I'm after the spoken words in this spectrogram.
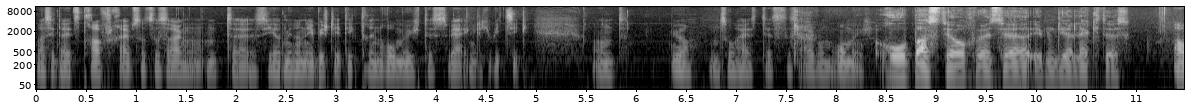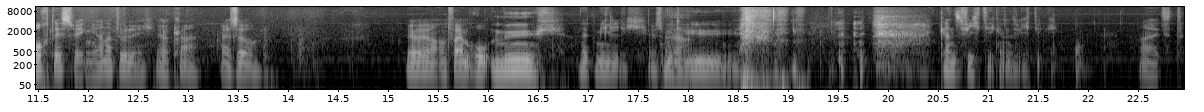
was ich da jetzt draufschreibe sozusagen. Und äh, sie hat mir dann eh bestätigt drin, Rohmilch, das wäre eigentlich witzig. Und ja, und so heißt jetzt das Album Rohmilch. Roh passt ja auch, weil es ja eben Dialekt ist. Auch deswegen, ja, natürlich, ja klar. Also, ja, ja, und vor allem Rohmilch, nicht Milch, also mit ja. Ü. ganz wichtig, ganz wichtig. Ah, jetzt,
